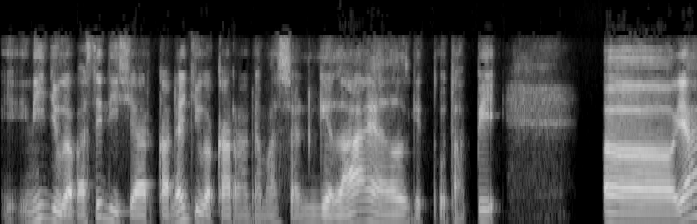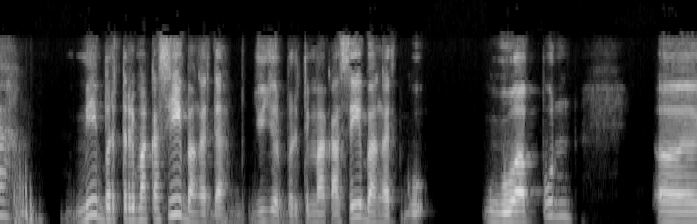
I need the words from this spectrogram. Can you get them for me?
ini juga pasti disiarkannya juga karena ada Mas Gelael gitu. Tapi eh ya, ini berterima kasih banget dah. Jujur berterima kasih banget. Gua, gua pun eh,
